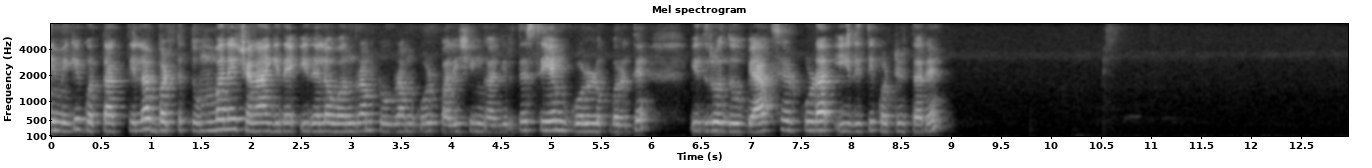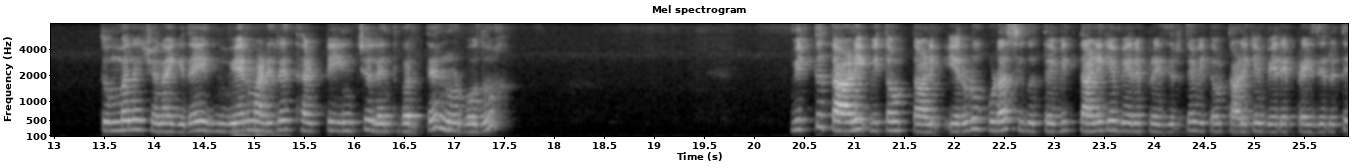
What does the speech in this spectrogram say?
ನಿಮಗೆ ಗೊತ್ತಾಗ್ತಿಲ್ಲ ಬಟ್ ತುಂಬಾ ಚೆನ್ನಾಗಿದೆ. ಇದೆಲ್ಲ one gram two gram gold polishing ಆಗಿರುತ್ತೆ. ಸೇಮ್ ಗೋಲ್ಡ್ ಲುಕ್ ಬರುತ್ತೆ. ಇದ್ರದ್ದು ಬ್ಯಾಕ್ ಸೈಡ್ ಕೂಡ ಈ ರೀತಿ ಕೊಟ್ಟಿರ್ತಾರೆ. ತುಂಬಾ ಚೆನ್ನಾಗಿದೆ. ಇದನ್ನ ವೇರ್ ಮಾಡಿದರೆ ಥರ್ಟಿ ಇಂಚ್ ಲೆಂತ್ ಬರುತ್ತೆ. ನೋಡ್ಬೋದು. ವಿತ್ ತಾಳಿ ವಿತೌಟ್ ತಾಳಿ ಎರಡೂ ಕೂಡ ಸಿಗುತ್ತೆ. ವಿತ್ ತಾಳಿಗೆ ಬೇರೆ ಪ್ರೈಸ್ ಇರುತ್ತೆ. ವಿತೌಟ್ ತಾಳಿಗೆ ಬೇರೆ ಪ್ರೈಸ್ ಇರುತ್ತೆ.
